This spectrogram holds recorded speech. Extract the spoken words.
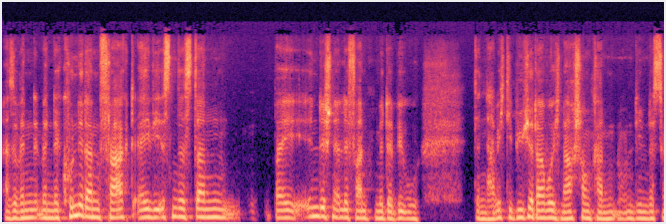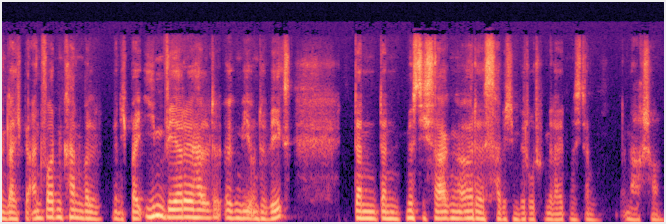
Also wenn, wenn der Kunde dann fragt, ey, wie ist denn das dann bei indischen Elefanten mit der BU? Dann habe ich die Bücher da, wo ich nachschauen kann und ihm das dann gleich beantworten kann, weil wenn ich bei ihm wäre, halt irgendwie unterwegs, dann, dann müsste ich sagen, oh, das habe ich im Büro, tut mir leid, muss ich dann nachschauen.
